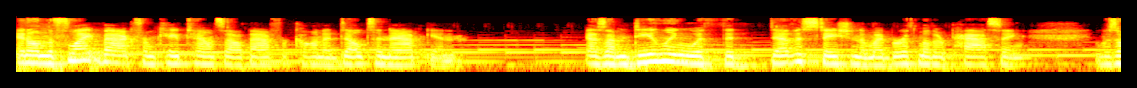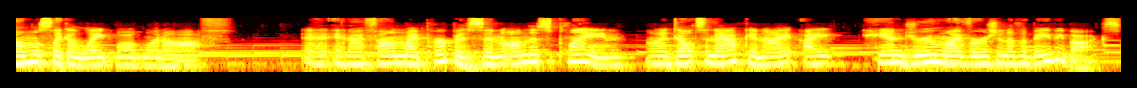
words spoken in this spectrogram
And on the flight back from Cape Town, South Africa on a Delta napkin, as I'm dealing with the devastation of my birth mother passing, it was almost like a light bulb went off. And I found my purpose. And on this plane, on a Delta napkin, I, I hand drew my version of a baby box.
